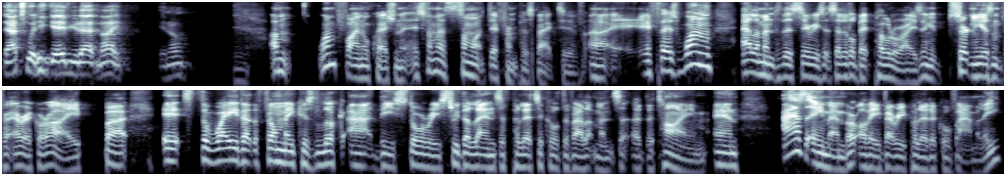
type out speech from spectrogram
that's what he gave you that night. You know. Um, one final question. It's from a somewhat different perspective. Uh, if there's one element to this series that's a little bit polarizing, it certainly isn't for Eric or I, but it's the way that the filmmakers look at these stories through the lens of political developments at, at the time. And as a member of a very political family,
